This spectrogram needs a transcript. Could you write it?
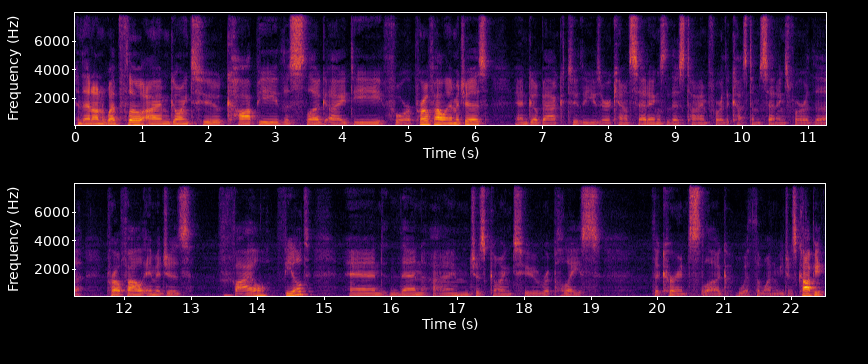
And then on Webflow, I'm going to copy the slug ID for profile images and go back to the user account settings, this time for the custom settings for the profile images file field and then I'm just going to replace the current slug with the one we just copied.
